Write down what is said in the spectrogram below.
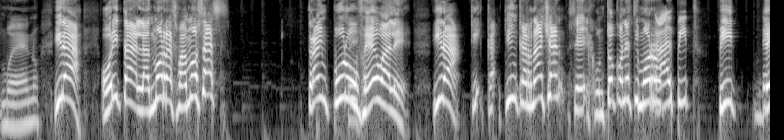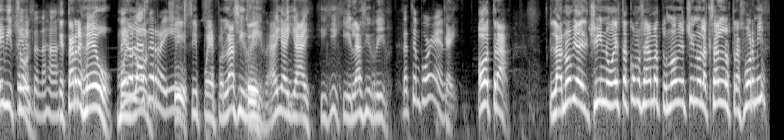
Bueno. Mira, ahorita las morras famosas traen puro feo, vale. Mira, Kim Kardashian se juntó con este morro, Al Pit. Pete Davidson, Davidson, ajá. que está re feo. Pero la hace reír. Sí. Sí, pues, pero la hace rir. Ay, ay, ay. Jijiji, la hace rir. That's important. Ok. Otra. La novia del chino, esta, ¿cómo se llama tu novia chino? La que sale en los Transformers.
